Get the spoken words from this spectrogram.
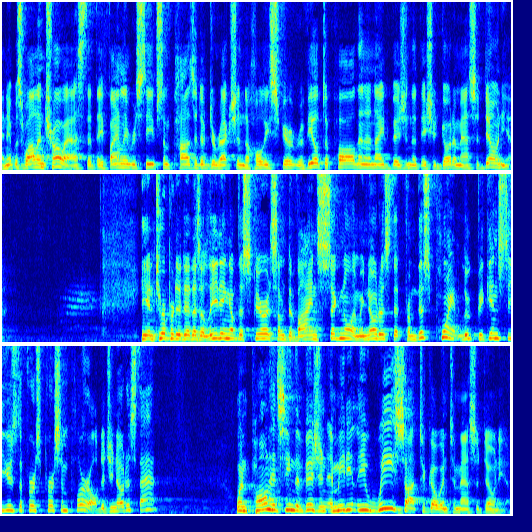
And it was while in Troas that they finally received some positive direction. The Holy Spirit revealed to Paul in a night vision that they should go to Macedonia. He interpreted it as a leading of the Spirit, some divine signal, and we notice that from this point, Luke begins to use the first person plural. Did you notice that? When Paul had seen the vision, immediately we sought to go into Macedonia.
